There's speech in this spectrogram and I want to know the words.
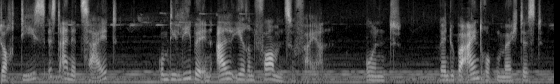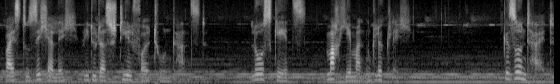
Doch dies ist eine Zeit, um die Liebe in all ihren Formen zu feiern. Und wenn du beeindrucken möchtest, weißt du sicherlich, wie du das stilvoll tun kannst. Los geht's, mach jemanden glücklich. Gesundheit.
